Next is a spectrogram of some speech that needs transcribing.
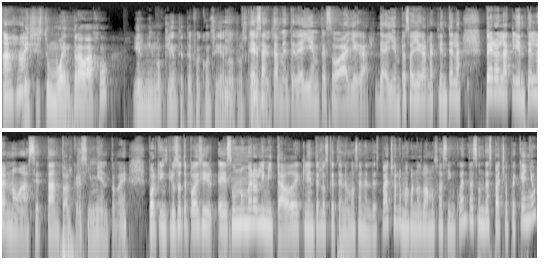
ajá. le hiciste un buen trabajo y el mismo cliente te fue consiguiendo otros clientes. Exactamente, de ahí empezó a llegar, de ahí empezó a llegar la clientela, pero la clientela no hace tanto al crecimiento, ¿eh? Porque incluso te puedo decir, es un número limitado de clientes los que tenemos en el despacho, a lo mejor nos vamos a 50, es un despacho pequeño,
